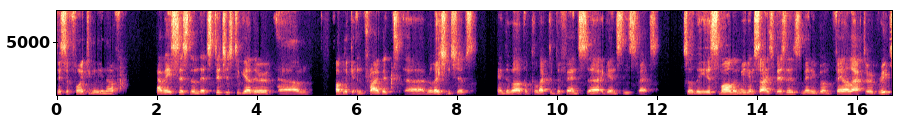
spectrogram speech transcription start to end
disappointingly enough, have a system that stitches together um, public and private uh, relationships and develop a collective defense uh, against these threats. So the small and medium-sized business, many of them fail after a breach,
